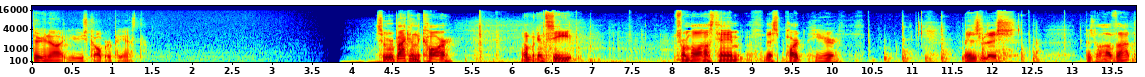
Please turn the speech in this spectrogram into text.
do not use copper paste. So we're back in the car and we can see from the last time this part here is loose because we'll have that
